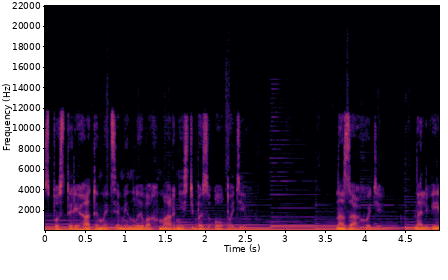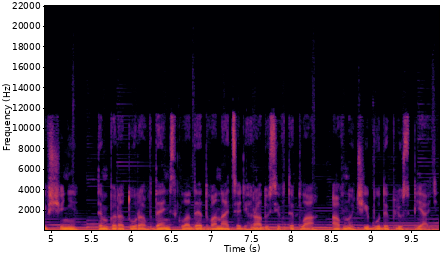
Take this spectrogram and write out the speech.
Спостерігатиметься мінлива хмарність без опадів. На заході. На Львівщині температура в день складе 12 градусів тепла, а вночі буде плюс 5.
